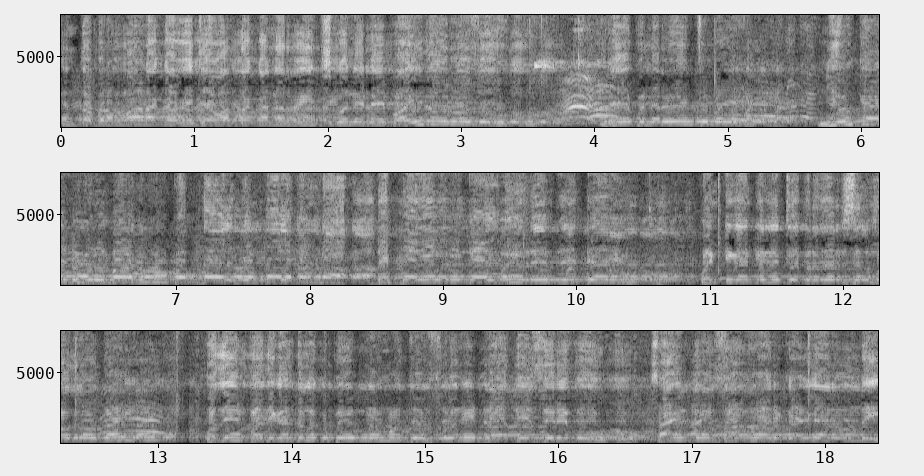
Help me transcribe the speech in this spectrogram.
ఎంతో బ్రహ్మాండంగా విజయవంతంగా నిర్వహించుకుని రేపు ఐదవ రోజు రేపు నిర్వహించబోయే న్యూ కేటగిరీ భాగము పద్నాలుగు గంటల బండ డెబ్బై వేల రూపాయలతో రేపు మధ్యాహ్నం ఒంటి గంటల నుంచి ప్రదర్శనలు మొదలవుతాయి. ఉదయం పది గంటలకు పేరు నమోదు చేసుకుని డ్రా తీసి రేపు సాయంత్రం స్వామివారి కళ్యాణం ఉంది.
